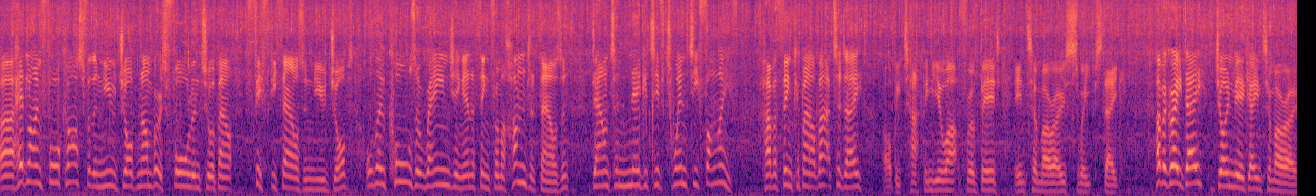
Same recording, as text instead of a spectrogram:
Uh, headline forecast for the new job number has fallen to about 50,000 new jobs, although calls are ranging anything from 100,000 down to negative 25. Have a think about that today. I'll be tapping you up for a bid in tomorrow's sweepstake. Have a great day. Join me again tomorrow.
